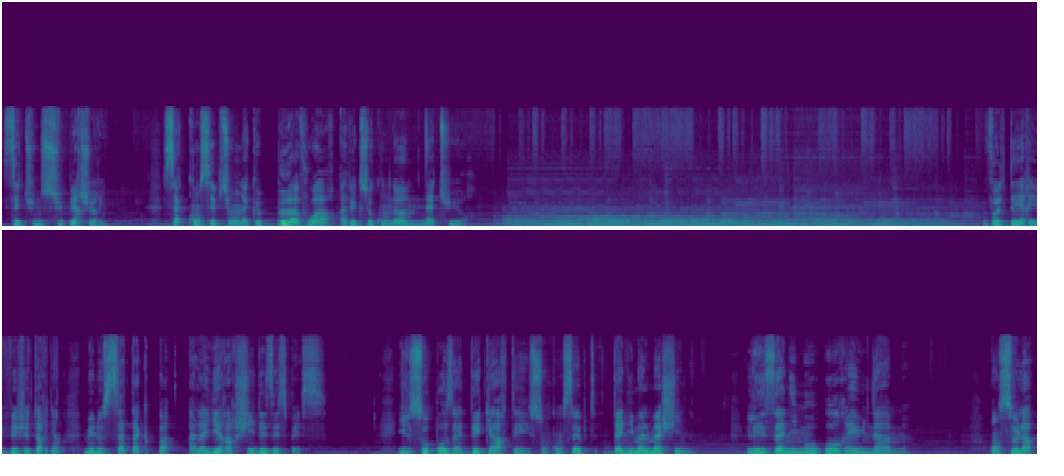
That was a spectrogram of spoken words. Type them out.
C'est une supercherie. Sa conception n'a que peu à voir avec ce qu'on nomme nature. Voltaire est végétarien mais ne s'attaque pas à la hiérarchie des espèces il s'oppose à Descartes et son concept d'animal-machine. Les animaux auraient une âme. En cela,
